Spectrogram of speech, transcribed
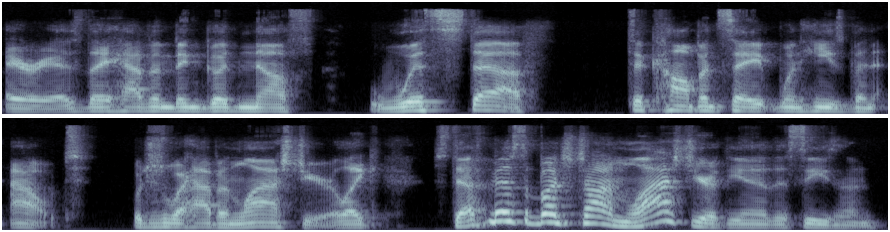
area is they haven't been good enough with Steph to compensate when he's been out, which is what happened last year. Like Steph missed a bunch of time last year at the end of the season.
